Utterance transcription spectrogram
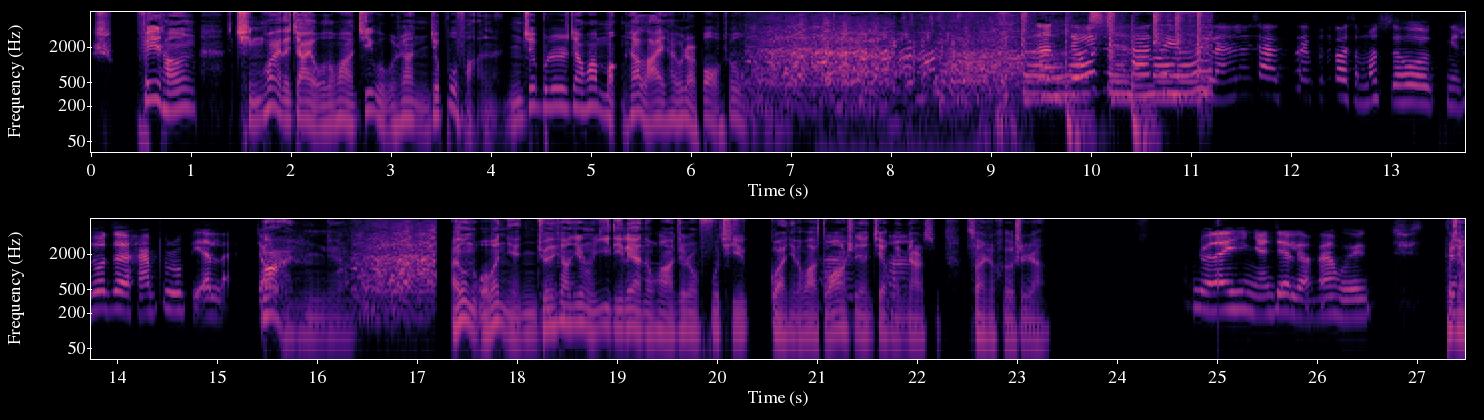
是非常勤快的加油的话，基础上你就不烦了。你这不是讲话猛下来一下有点不好受吗？道什么时候，你说这还不如别来。那你这，还有我问你，你觉得像这种异地恋的话，这种夫妻关系的话，多长时间见回面算算是合适啊？我觉得一年见两三回不行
